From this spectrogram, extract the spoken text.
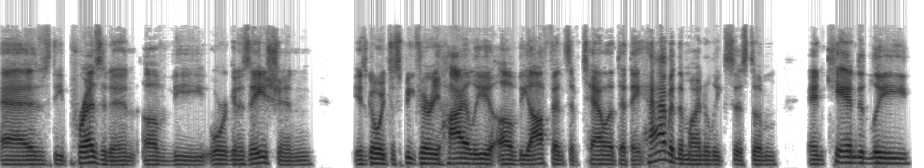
as the president of the organization, is going to speak very highly of the offensive talent that they have in the minor league system. And candidly,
